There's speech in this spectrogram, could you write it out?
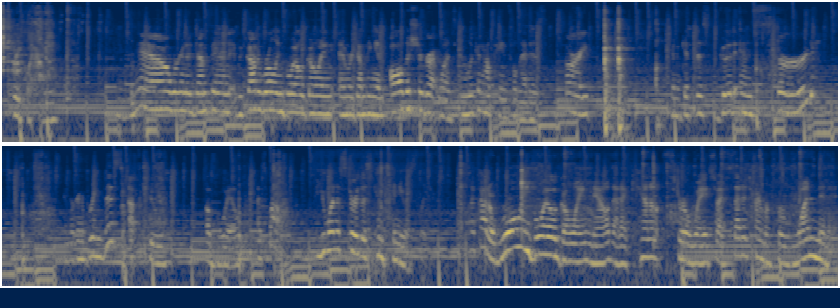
frequently. Now we're gonna dump in, we've got a rolling boil going and we're dumping in all the sugar at once. And look at how painful that is. Sorry. Gonna get this good and stirred. We're gonna bring this up to a boil as well. You wanna stir this continuously. I've got a rolling boil going now that I cannot stir away, so I've set a timer for one minute.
